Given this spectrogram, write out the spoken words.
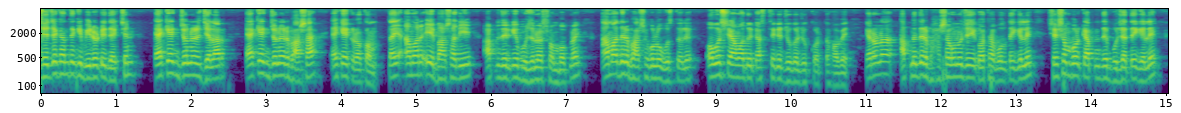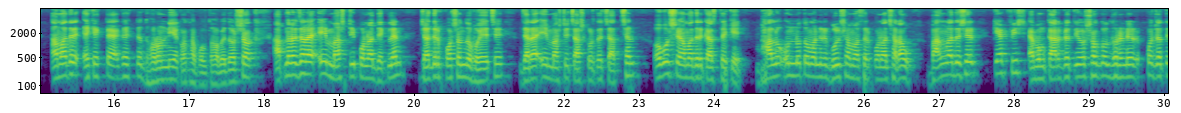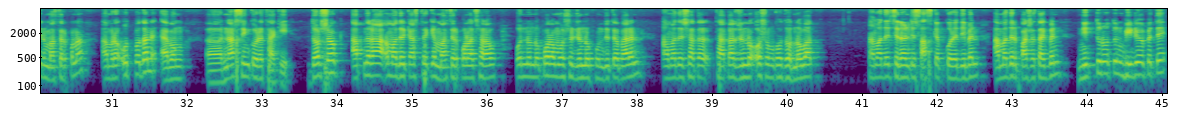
যে যেখান থেকে ভিডিওটি দেখছেন, এক একজনের জেলার এক একজনের ভাষা এক এক রকম। তাই আমার এই ভাষা দিয়ে আপনাদেরকে বোঝানো সম্ভব নয়। আমাদের ভাষাগুলো বুঝতে হলে অবশ্যই আমাদের কাছ থেকে যোগাযোগ করতে হবে। কেননা আপনাদের ভাষা অনুযায়ী কথা বলতে গেলে সে সম্পর্কে আপনাদের বোঝাতে গেলে আমাদের এক একটা এক একটা ধরন নিয়ে কথা বলতে হবে। দর্শক, আপনারা যারা এই মাছটি পোনা দেখলেন, যাদের পছন্দ হয়েছে, যারা এই মাছটি চাষ করতে চাচ্ছেন, অবশ্যই আমাদের কাছ থেকে ভালো উন্নত মানের গুলশা মাছের পোনা ছাড়াও বাংলাদেশের ক্যাটফিশ এবং কার্জাতীয় সকল ধরনের প্রজাতির মাছের পোনা আমরা উৎপাদন এবং নার্সিং করে থাকি। দর্শক, আপনারা আমাদের কাছ থেকে মাছের পোনা ছাড়াও অন্য অন্য পরামর্শের জন্য ফোন দিতে পারেন। আমাদের সাথে থাকার জন্য অসংখ্য ধন্যবাদ। আমাদের চ্যানেলটি সাবস্ক্রাইব করে দিবেন। আমাদের পাশে থাকবেন। নিত্য নতুন ভিডিও পেতে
